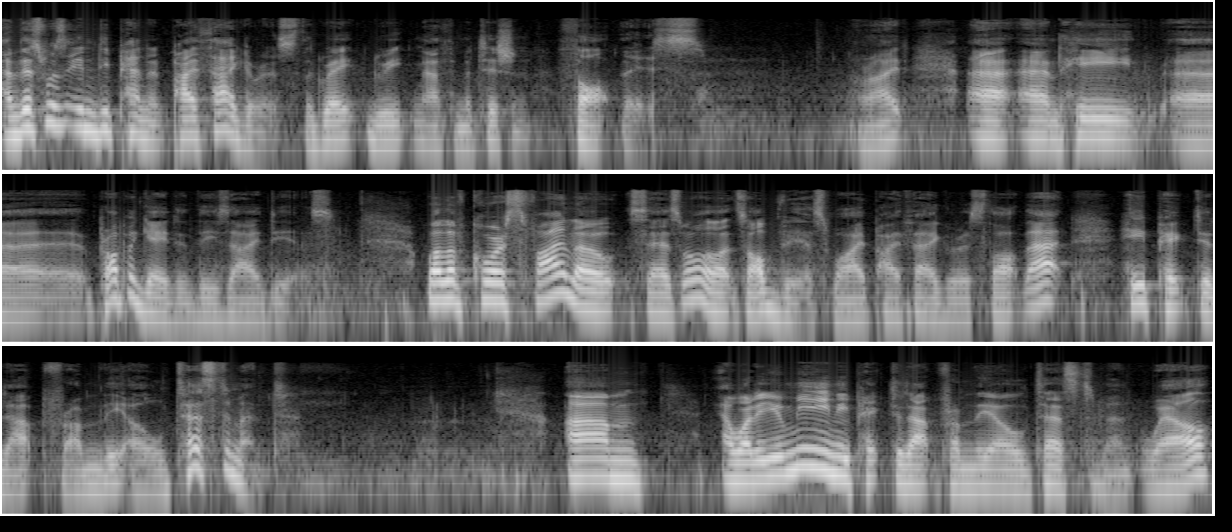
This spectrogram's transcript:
And this was independent. Pythagoras, the great Greek mathematician, thought this. All right? Uh, and he uh, propagated these ideas. Well, of course, Philo says, well, it's obvious why Pythagoras thought that. He picked it up from the Old Testament. Um, and what do you mean he picked it up from the Old Testament? Well,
